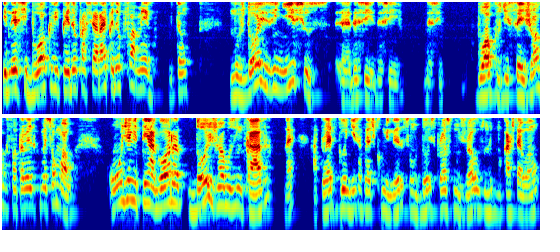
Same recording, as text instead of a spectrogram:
E nesse bloco ele perdeu para o Ceará e perdeu para o Flamengo. Então, nos dois inícios é, desse, desse, desse blocos de seis jogos, Fortaleza começou mal. Onde ele tem agora dois jogos em casa, né? Atlético Goianiense Atlético Mineiro são os dois próximos jogos no Castelão.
